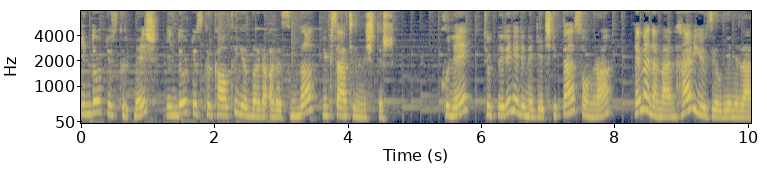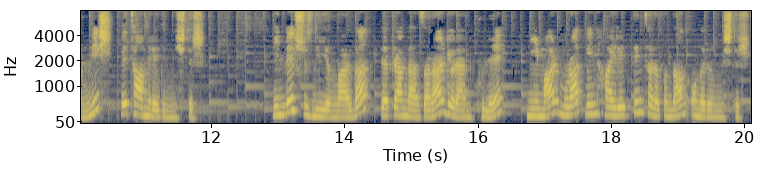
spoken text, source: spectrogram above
1445-1446 yılları arasında yükseltilmiştir. Kule, Türklerin eline geçtikten sonra hemen hemen her yüzyıl yenilenmiş ve tamir edilmiştir. 1500'lü yıllarda depremden zarar gören kule, Mimar Murat bin Hayrettin tarafından onarılmıştır.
